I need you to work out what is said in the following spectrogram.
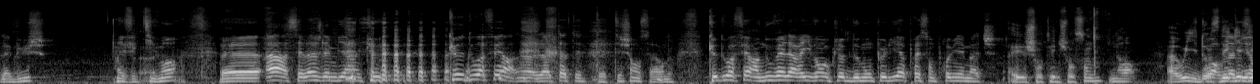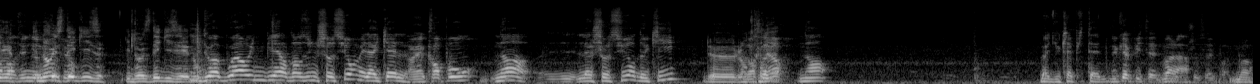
La bûche. Effectivement. Euh, ah, celle-là, je l'aime bien. Que, que doit faire. euh, Là, t'as tes chances, Arnaud. Que doit faire un nouvel arrivant au club de Montpellier après son premier match? Allez, chanter une chanson? Non. Ah oui, il doit Boire se déguiser. Non, il se déguise. Il doit se déguiser. non? Il doit boire une bière dans une chaussure, mais laquelle? Un crampon. Non. La chaussure de qui? De l'entraîneur. Non. Bah, du capitaine. Du capitaine. Voilà. Je savais pas. Bon,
